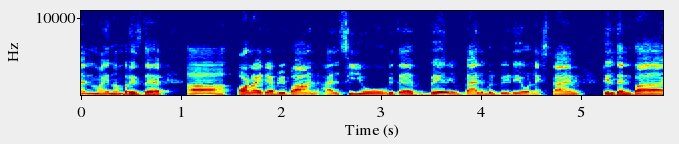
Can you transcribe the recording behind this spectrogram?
and my number is there all right everyone I see you with a very valuable video next time till then bye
